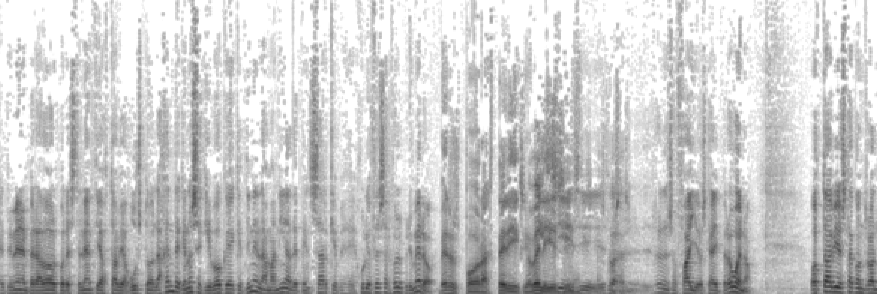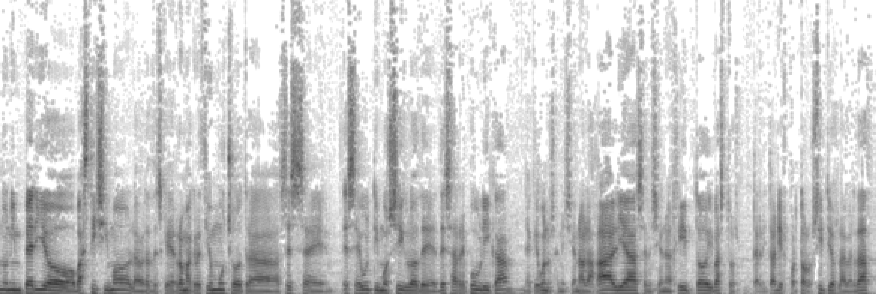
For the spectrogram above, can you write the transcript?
el primer emperador por excelencia, Octavio Augusto. La gente que no se equivoque, que tiene la manía de pensar que eh, Julio César fue el primero. Veros por Asterix y Obelix Sí, y sí, esas es la- cosas. son esos fallos que hay. Pero bueno, Octavio está controlando un imperio vastísimo. La verdad es que Roma creció mucho tras ese, último siglo de, esa república, ya que bueno, se anexionó la Galia, se anexionó Egipto y vastos territorios por todos los sitios, la verdad.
